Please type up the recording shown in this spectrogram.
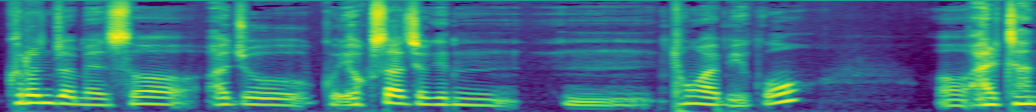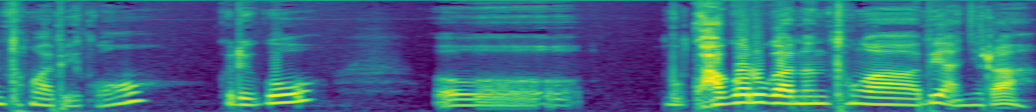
그런 점에서 아주 그 역사적인 음, 통합이고 어 알찬 통합이고 그리고 어 뭐 과거로 가는 통합이 아니라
